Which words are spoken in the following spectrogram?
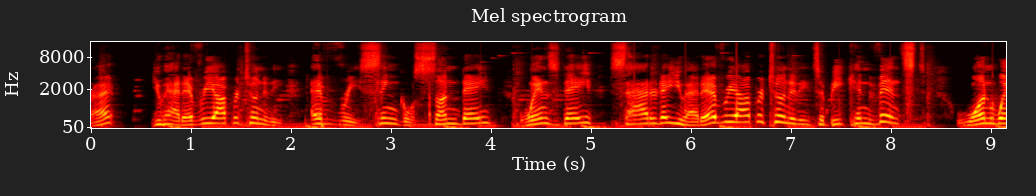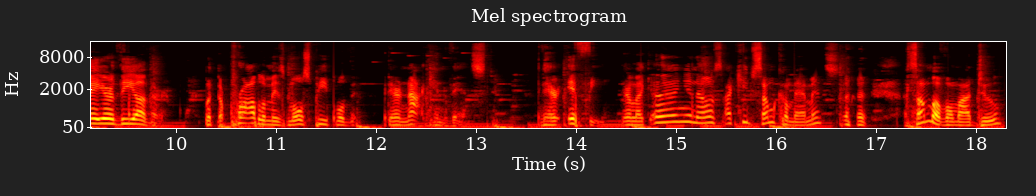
right? You had every opportunity, every single Sunday, Wednesday, Saturday, you had every opportunity to be convinced one way or the other. But the problem is, most people, they're not convinced. They're iffy. They're like, uh, you know, I keep some commandments. some of them I do.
